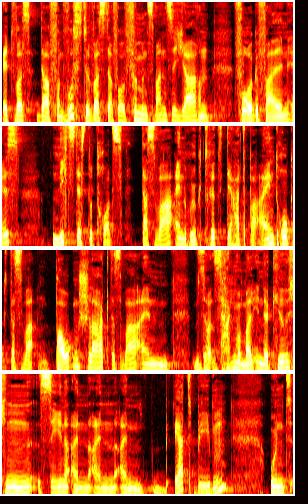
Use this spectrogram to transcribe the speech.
etwas davon wusste, was da vor 25 Jahren vorgefallen ist. Nichtsdestotrotz, das war ein Rücktritt, der hat beeindruckt, das war ein Paukenschlag, das war ein, sagen wir mal, in der Kirchenszene ein, ein, ein Erdbeben. Und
